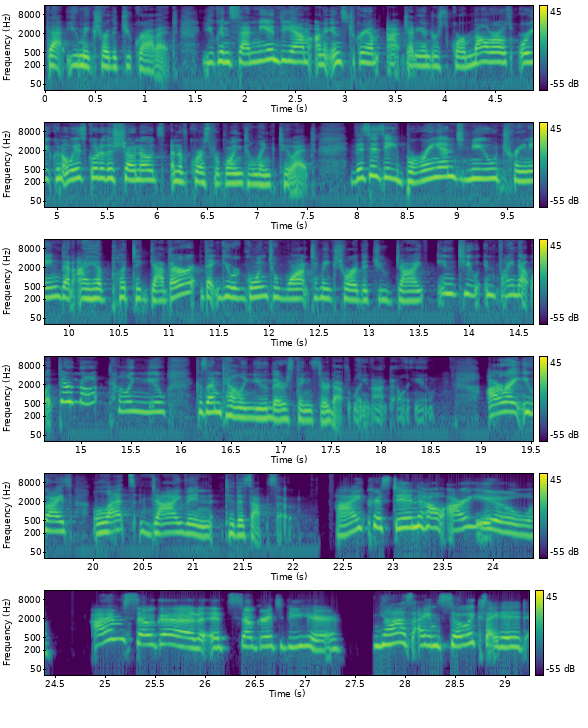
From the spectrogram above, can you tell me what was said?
that you make sure that you grab it. You can send me a DM on Instagram at Jenny underscore Melrose, or you can always go to the show notes. And of course, we're going to link to it. This is a brand new training that I have put together that you are going to want to make sure that you dive into and find out what they're not telling you. Because I'm telling you, there's things they're definitely not telling you. All right, you guys, let's dive into this episode. Hi, Kristen. How are you? I'm so good. It's so great to be here. Yes, I am so excited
